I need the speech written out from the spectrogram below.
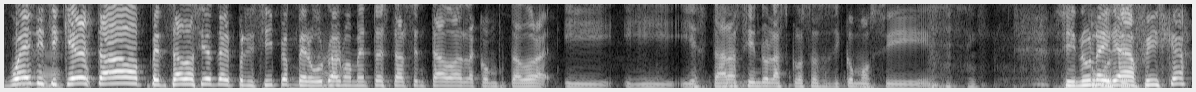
Güey, ni siquiera estaba pensado así desde el principio, pero uno Ajá. al momento de estar sentado a la computadora y, y- y estar haciendo las cosas así como si... sin una si idea fija.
